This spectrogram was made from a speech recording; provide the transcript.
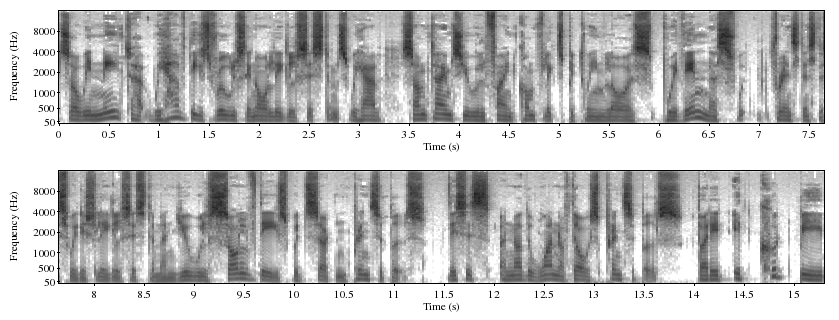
So we need to have, we have these rules in all legal systems. We have, sometimes you will find conflicts between laws within a, for instance, the Swedish legal system, and you will solve these with certain principles. This is another one of those principles, but it, it could be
